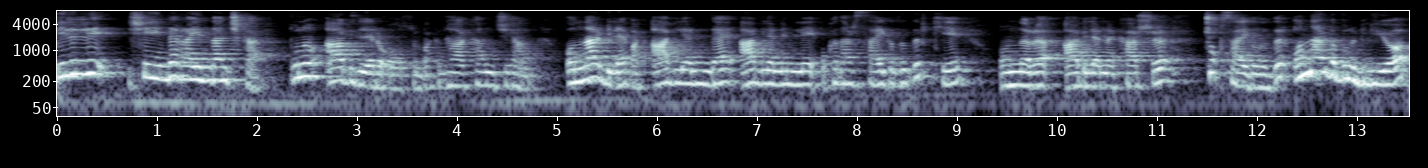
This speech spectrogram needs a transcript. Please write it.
belirli şeyinde rayından çıkar. Bunu abileri olsun bakın Hakan, Cihan. Onlar bile bak abilerinde, abilerine bile o kadar saygılıdır ki onlara abilerine karşı çok saygılıdır. Onlar da bunu biliyor.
